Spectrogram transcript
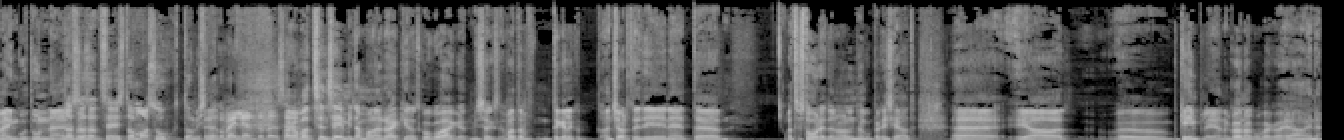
mängutunne. no sa saad sellist oma suhtumist ja. nagu väljendada. aga vaat see on see, mida ma olen rääkinud kogu aeg, et mis oleks, vaata tegelikult Uncharted'i need, vaata story'd on olnud nagu päris head äh, ja gameplay on ka nagu väga hea, onju,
